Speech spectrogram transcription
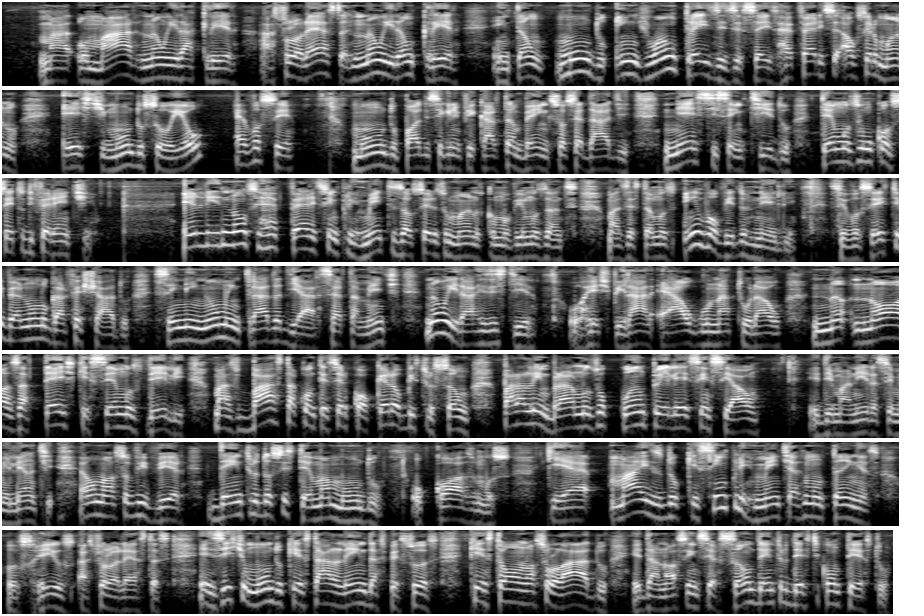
o mar não irá crer, as florestas não irão crer. Então, mundo em João 3,16 refere-se ao ser humano. Este mundo sou eu, é você. Mundo pode significar também sociedade. Nesse sentido, temos um conceito diferente. Ele não se refere simplesmente aos seres humanos, como vimos antes, mas estamos envolvidos nele. Se você estiver num lugar fechado, sem nenhuma entrada de ar, certamente não irá resistir. O respirar é algo natural. N nós até esquecemos dele, mas basta acontecer qualquer obstrução para lembrarmos o quanto ele é essencial. E de maneira semelhante é o nosso viver dentro do sistema mundo, o cosmos, que é mais do que simplesmente as montanhas, os rios, as florestas. Existe um mundo que está além das pessoas que estão ao nosso lado e da nossa inserção dentro deste contexto.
